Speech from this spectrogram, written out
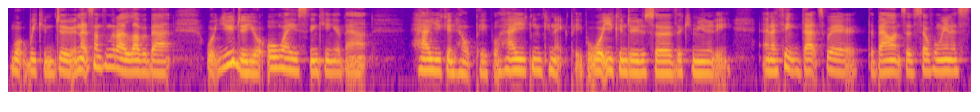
what we can do and that's something that I love about what you do you're always thinking about how you can help people how you can connect people what you can do to serve the community and I think that's where the balance of self-awareness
